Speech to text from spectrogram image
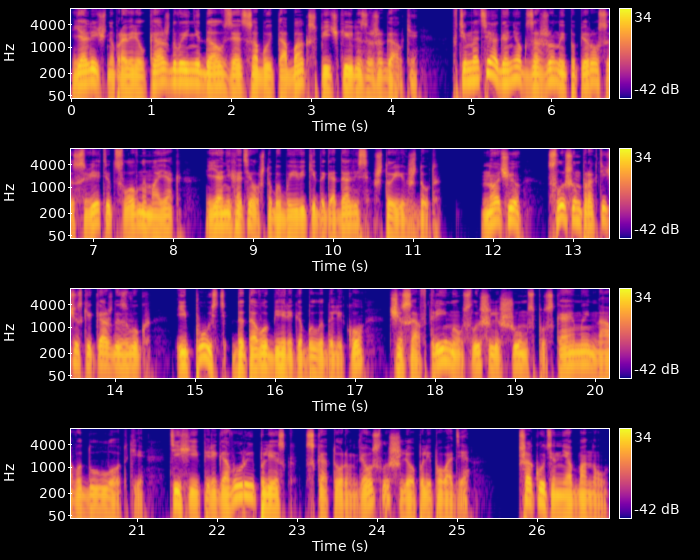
я лично проверил каждого и не дал взять с собой табак, спички или зажигалки. В темноте огонек зажженной папиросы светит, словно маяк. Я не хотел, чтобы боевики догадались, что их ждут. Ночью слышен практически каждый звук, и пусть до того берега было далеко, часа в три мы услышали шум спускаемой на воду лодки, тихие переговоры и плеск, с которым весла шлепали по воде. Шакутин не обманул.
